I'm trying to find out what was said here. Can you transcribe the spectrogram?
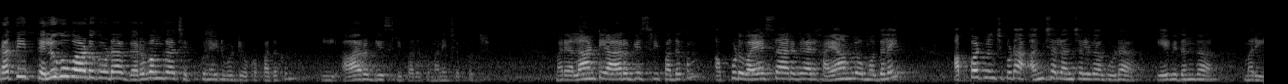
ప్రతి తెలుగువాడు కూడా గర్వంగా చెప్పుకునేటువంటి ఒక పథకం. ఈ ఆరోగ్యశ్రీ పథకం అని చెప్పొచ్చు. మరి అలాంటి ఆరోగ్యశ్రీ పథకం అప్పుడు వైఎస్ఆర్ గారి హయాంలో మొదలై అప్పటి నుంచి కూడా అంచెలంచెలుగా కూడా ఏ విధంగా మరి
